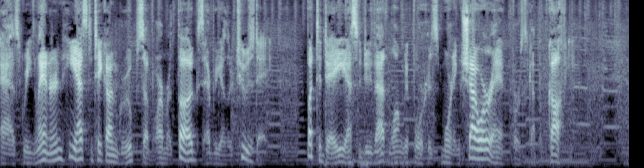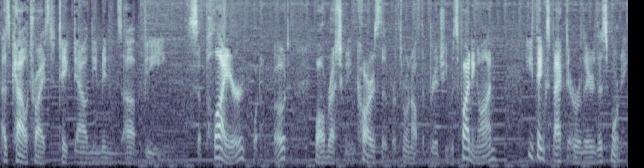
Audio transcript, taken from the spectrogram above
As Green Lantern, he has to take on groups of armored thugs every other Tuesday but today he has to do that long before his morning shower and first cup of coffee. As Kyle tries to take down the minions of the supplier, quote unquote, while rescuing cars that were thrown off the bridge he was fighting on, he thinks back to earlier this morning.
